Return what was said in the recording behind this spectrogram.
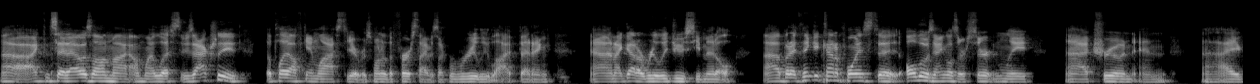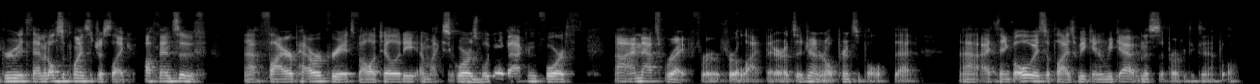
uh, I can say that was on my on my list. It was actually the playoff game last year. Was one of the first I was like really live betting, and I got a really juicy middle. Uh, but I think it kind of points to all those angles are certainly uh, true, and and uh, I agree with them. It also points to just like offensive uh, firepower creates volatility, and like scores mm-hmm. will go back and forth, uh, and that's ripe for for a live bettor. It's a general principle that uh, I think always applies week in and week out. And this is a perfect example.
